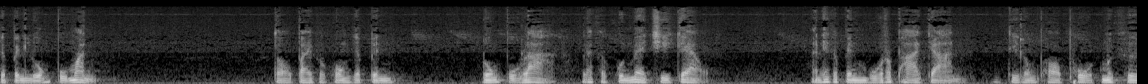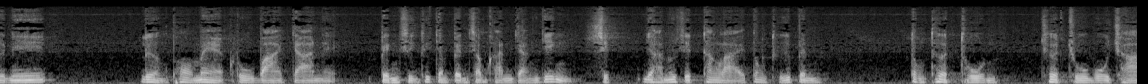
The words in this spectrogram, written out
จะเป็นหลวงปู่มั่น ต่อไปก็คงจะเป็นหลวงปู่ล่า และก็คุณแม่ชีแก้ว อันนี้ก็เป็นบูรพาจารย์ที่หลวงพ่อพูดเมื่อคืนนี้ เรื่องพ่อแม่ครูบาอาจารย์เนี่ยเป็นสิ่งที่จำเป็นสำคัญอย่างยิ่งสิทธิญาณุสิทธิ์ทั้งหลายต้องถือเป็นต้องเทิดทูน เชิดชูบูชา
